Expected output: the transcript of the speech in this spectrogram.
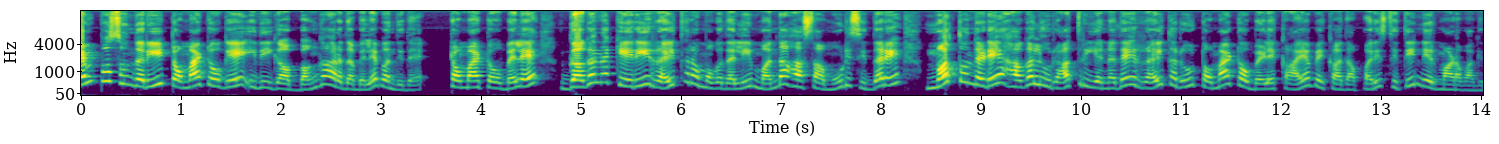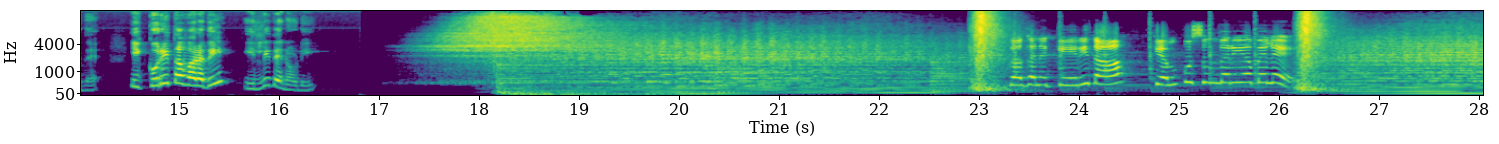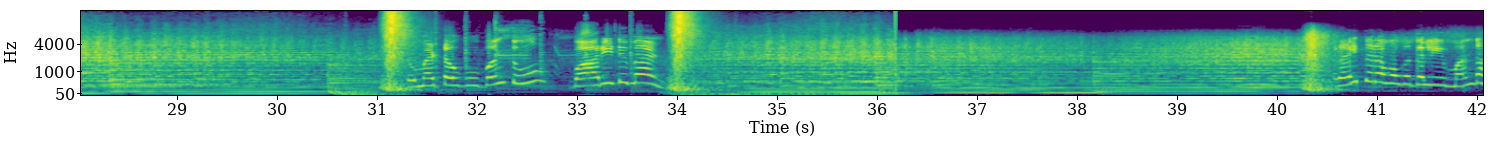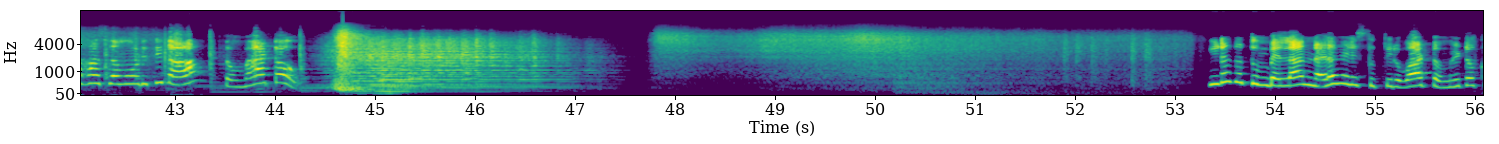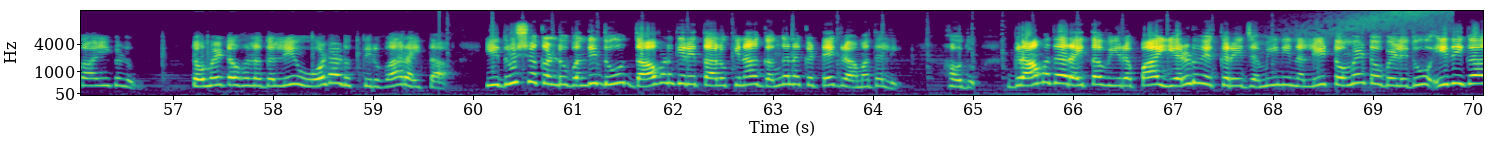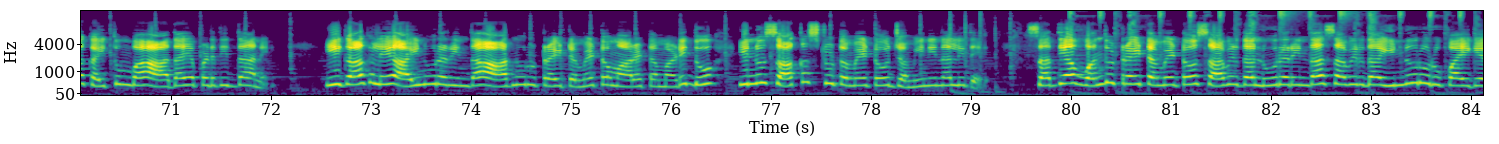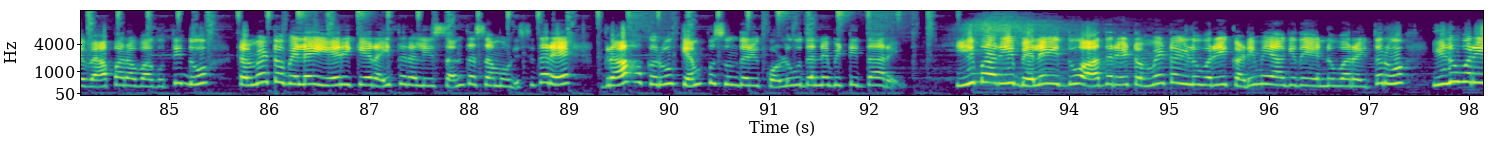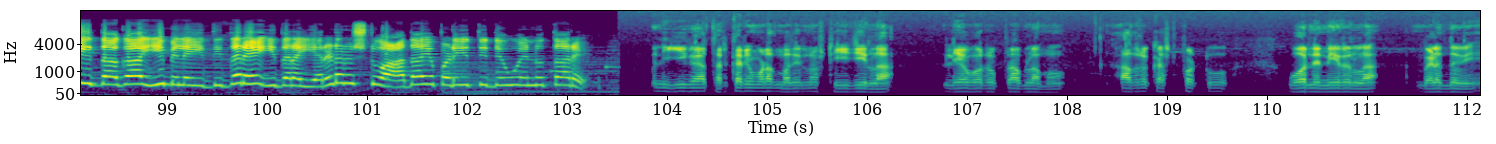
ಕೆಂಪು ಸುಂದರಿ ಟೊಮ್ಯಾಟೊಗೆ ಇದೀಗ ಬಂಗಾರದ ಬೆಲೆ ಬಂದಿದೆ. ಟೊಮ್ಯಾಟೊ ಬೆಲೆ ಗಗನಕ್ಕೇರಿ ರೈತರ ಮೊಗದಲ್ಲಿ ಮಂದಹಾಸ ಮೂಡಿಸಿದ್ದರೆ ಮತ್ತೊಂದೆಡೆ ಹಗಲು ರಾತ್ರಿ ಎನ್ನದೇ ರೈತರು ಟೊಮ್ಯಾಟೊ ಬೆಳೆ ಕಾಯಬೇಕಾದ ಪರಿಸ್ಥಿತಿ ನಿರ್ಮಾಣವಾಗಿದೆ. ಈ ಕುರಿತ ವರದಿ ಇಲ್ಲಿದೆ ನೋಡಿ. ಗಗನಕ್ಕೇರಿದ ಕೆಂಪು ಸುಂದರಿಯ ಬೆಲೆ. ಟೊಮೆಟೊಗೂ ಬಂತು ಭಾರಿ ಡಿಮ್ಯಾಂಡ್ ರೈತರ ಮೊಗದಲ್ಲಿ ಮಂದಹಾಸ ಮೂಡಿಸಿದ ಟೊಮ್ಯಾಟೊ ಗಿಡದ ತುಂಬೆಲ್ಲ ನಳನಳಿಸುತ್ತಿರುವ ಟೊಮೆಟೊ ಕಾಯಿಗಳು. ಟೊಮೆಟೊ ಹೊಲದಲ್ಲಿ ಓಡಾಡುತ್ತಿರುವ ರೈತ. ಈ ದೃಶ್ಯ ಕಂಡು ಬಂದಿದ್ದು ದಾವಣಗೆರೆ ತಾಲೂಕಿನ ಗಂಗನಕಟ್ಟೆ ಗ್ರಾಮದಲ್ಲಿ. ಹೌದು, ಗ್ರಾಮದ ರೈತ ವೀರಪ್ಪ ಎರಡು ಎಕರೆ ಜಮೀನಿನಲ್ಲಿ ಟೊಮೆಟೊ ಬೆಳೆದು ಇದೀಗ ಕೈತುಂಬ ಆದಾಯ ಪಡೆದಿದ್ದಾನೆ. ಈಗಾಗಲೇ ಐನೂರರಿಂದ ಆರುನೂರು ಟ್ರೈ ಟೊಮೆಟೊ ಮಾರಾಟ ಮಾಡಿದ್ದು ಇನ್ನು ಸಾಕಷ್ಟು ಟೊಮೆಟೊ ಜಮೀನಿನಲ್ಲಿದೆ. ಸದ್ಯ ಒಂದು ಟ್ರೈ ಟೊಮೆಟೊ ಸಾವಿರದ ನೂರರಿಂದ ಸಾವಿರದ ಇನ್ನೂರು ರೂಪಾಯಿಗೆ ವ್ಯಾಪಾರವಾಗುತ್ತಿದ್ದು, ಟೊಮೆಟೊ ಬೆಲೆ ಏರಿಕೆ ರೈತರಲ್ಲಿ ಸಂತಸ ಮೂಡಿಸಿದರೆ ಗ್ರಾಹಕರು ಕೆಂಪು ಸುಂದರಿ ಕೊಳ್ಳುವುದನ್ನೇ ಬಿಟ್ಟಿದ್ದಾರೆ. ಈ ಬಾರಿ ಬೆಲೆ ಇದ್ದು ಆದರೆ ಟೊಮೆಟೊ ಇಳುವರಿ ಕಡಿಮೆಯಾಗಿದೆ ಎನ್ನುವ ರೈತರು ಇಳುವರಿ ಇದ್ದಾಗ ಈ ಬೆಲೆ ಇದ್ದಿದ್ದರೆ ಇದರ ಎರಡರಷ್ಟು ಆದಾಯ ಪಡೆಯುತ್ತಿದ್ದೆವು ಎನ್ನುತ್ತಾರೆ. ಈಗ ತರಕಾರಿ ಮಾಡೋದು ಮೊದಲಿನಷ್ಟು ಈಜಿ ಇಲ್ಲ, ಲೇಬರ್ ಪ್ರಾಬ್ಲಮ್ಮು ಆದರೂ ಕಷ್ಟಪಟ್ಟು ಬೋರ್ನೆ ನೀರಿಲ್ಲ ಬೆಳೆದ್ವಿ.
